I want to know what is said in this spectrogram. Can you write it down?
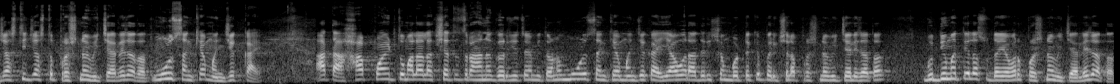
जास्तीत जास्त प्रश्न विचारले जातात. मूळ संख्या म्हणजे काय? आता हा पॉईंट तुम्हाला लक्षातच राहणं गरजेचं आहे मित्रांनो. मूळ संख्या म्हणजे काय? यावर आधारित शंभर टक्के परीक्षेला प्रश्न विचारले जातात. बुद्धिमत्तेला सुद्धा यावर प्रश्न विचारले जातात.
